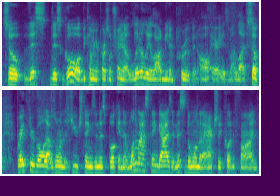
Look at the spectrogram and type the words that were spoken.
So this this goal of becoming a personal trainer literally allowed me to improve in all areas of my life. So breakthrough goal, that was one of the huge things in this book. And then one last thing, guys, and this is the one that I actually couldn't find.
